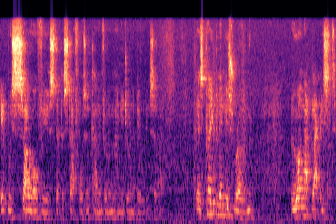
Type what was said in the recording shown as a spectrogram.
it was so obvious that the stuff wasn't coming from a manager on a building site. There's people in this room who are on that blacklist,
